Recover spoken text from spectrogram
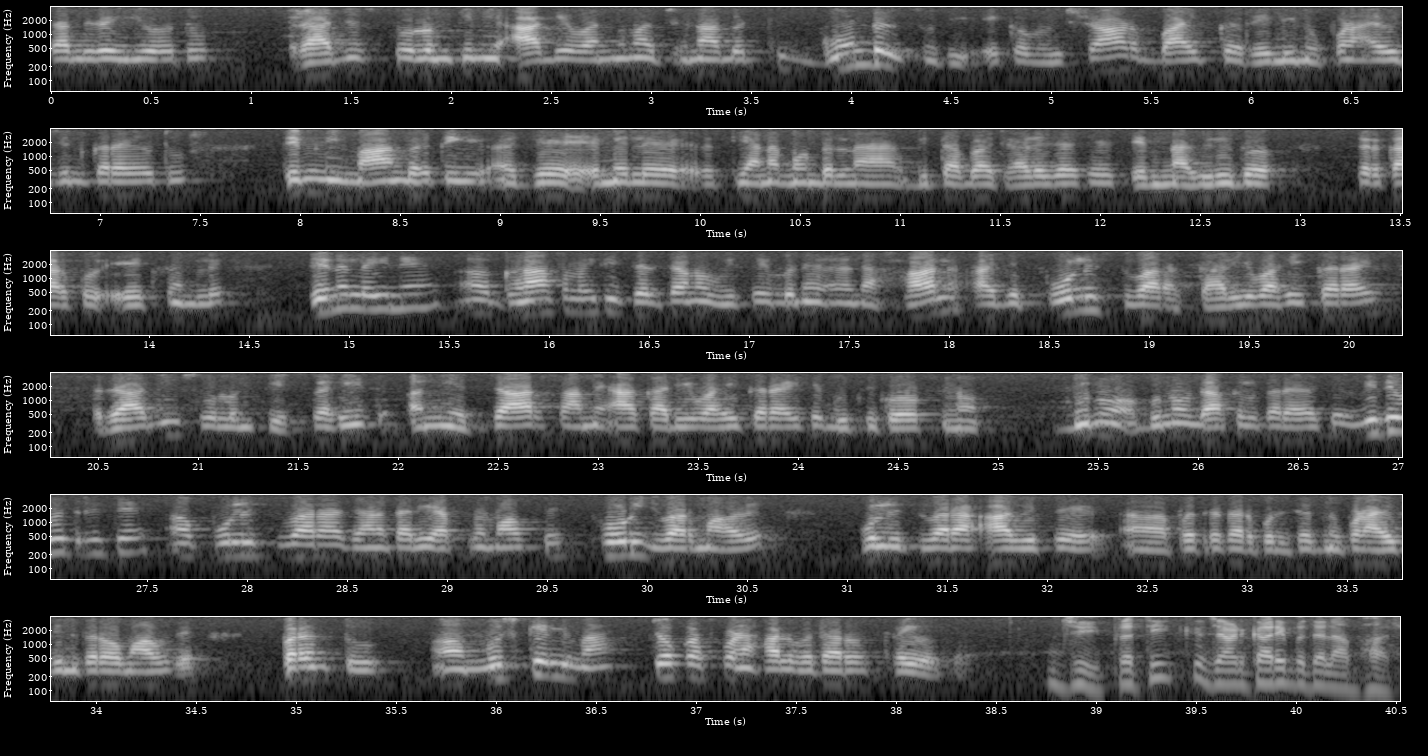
ચાલી રહ્યું હતું. રાજુ સોલંકીની આગેવાનીમાં જુનાગઢથી ગોંડલ સુધી એક વિશાળ બાઇક રેલીનું પણ આયોજન કરાયું હતું. તેમની માંગ હતી જે એમએલએ ત્યાંના ગોંડલના ગીતાબા જાડેજા છે, તેમના વિરુદ્ધ સરકાર કોઈ એક્શન લે. જેને લઈને ઘણા સમયથી ચર્ચાનો વિષય બને અને હાલ આજે પોલીસ દ્વારા કાર્યવાહી કરાઈ. રાજુ સોલંકી સહિત અન્ય ચાર સામે આ કાર્યવાહી કરાઈ છે. ગુજરી કોર્ટનો ગુનો ગુનો દાખલ કરાયો છે. વિધિવત રીતે પોલીસ દ્વારા જાણકારી આપવામાં આવશે. થોડી જ વારમાં હવે પોલીસ દ્વારા આ વિશે પત્રકાર પરિષદનું પણ આયોજન કરવામાં આવશે. પરંતુ મુશ્કેલીમાં ચોક્કસપણે હાલ વધારો થયો છે. જી, પ્રતિક જાણકારી બદલ આભાર.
